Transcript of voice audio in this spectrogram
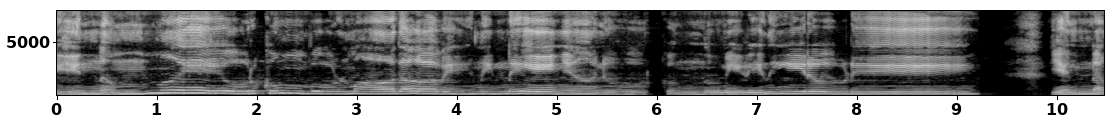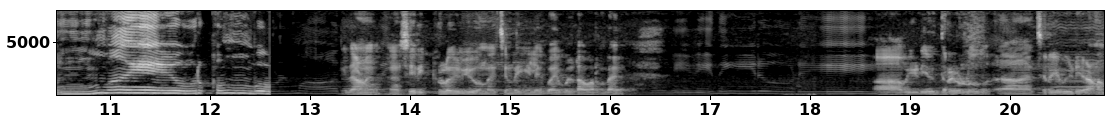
എന്നമ്മയെ ഓർക്കുമ്പോൾ മാതാവേ നിന്നെ ഞാൻ ഓർക്കുന്നു മിഴിനീരോടെ എന്നമ്മയെ ഓർക്കുമ്പോൾ ഇതാണ് ശരിക്കുള്ള ഒരു വ്യൂ എന്ന് വെച്ചിട്ടുണ്ടെങ്കിൽ ബൈബിൾ ടവറിന്റെ വീഡിയോ ഇത്രയേ ഉള്ളൂ. ചെറിയ വീഡിയോ ആണ്.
